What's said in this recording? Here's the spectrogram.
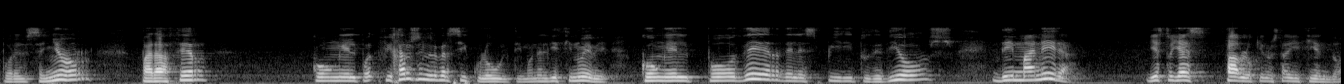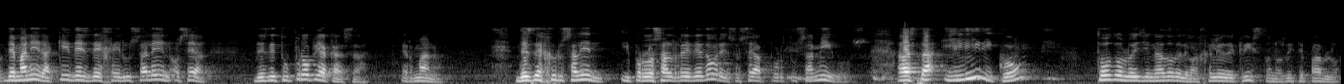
por el Señor para hacer con el... Fijaros en el versículo último, en el 19, con el poder del Espíritu de Dios, de manera, y esto ya es Pablo quien lo está diciendo, de manera que desde Jerusalén, o sea, desde tu propia casa, hermano, desde Jerusalén y por los alrededores, o sea, por tus amigos, hasta Ilírico, todo lo he llenado del Evangelio de Cristo, nos dice Pablo.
